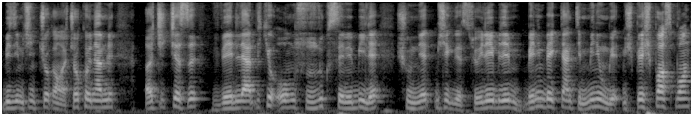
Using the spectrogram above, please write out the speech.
bizim için çok ama çok önemli. Açıkçası verilerdeki olumsuzluk sebebiyle şunu net bir şekilde söyleyebilirim. Benim beklentim minimum 75 bas puan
